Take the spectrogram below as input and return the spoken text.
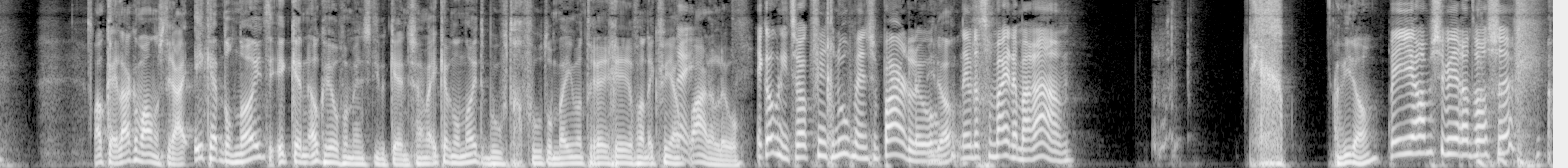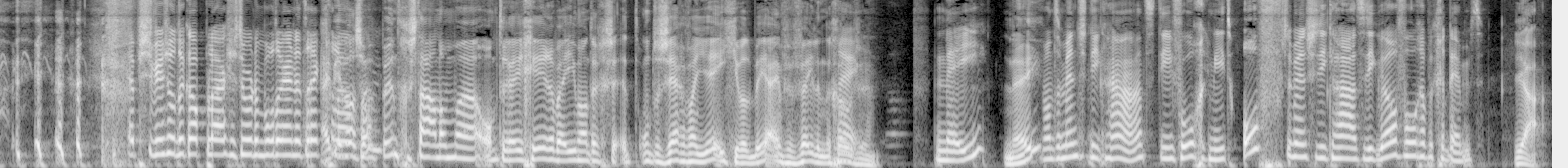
Oké, laat ik hem anders draaien. Ik heb nog nooit... Ik ken ook heel veel mensen die bekend zijn... maar ik heb nog nooit de behoefte gevoeld om bij iemand te reageren van... ik vind jou een paardenlul. ik ook niet. Terwijl ik vind genoeg mensen een paardenlul. Neem dat van mij dan maar aan. Wie dan? Ben je je hamster weer aan het wassen? Heb ze weer zonder kaplaarsjes door de modder en de trek Heb je wel eens op het punt gestaan om, eh, om te reageren bij iemand... en om te zeggen van... jeetje, wat ben jij een vervelende Nee. gozer. Nee, Nee? want de mensen die ik haat, die volg ik niet. Of de mensen die ik haat, die ik wel volg, heb ik gedempt. Ja.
